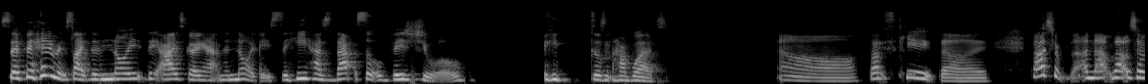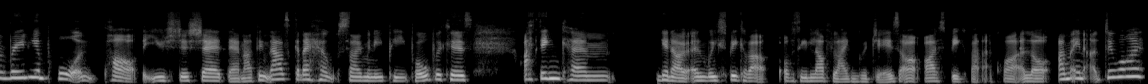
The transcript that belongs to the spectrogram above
So for him, it's like the noise, the eyes going out and the noise. So he has that sort of visual. He doesn't have words. Oh, that's cute though. That's and that, that was a really important part that you just shared then. I think that's going to help so many people because I think um you know, and we speak about obviously love languages. I, I, speak about that quite a lot. I mean, do I?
